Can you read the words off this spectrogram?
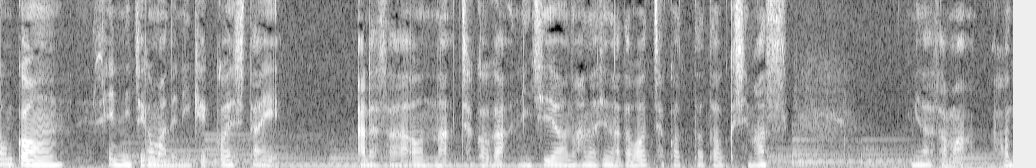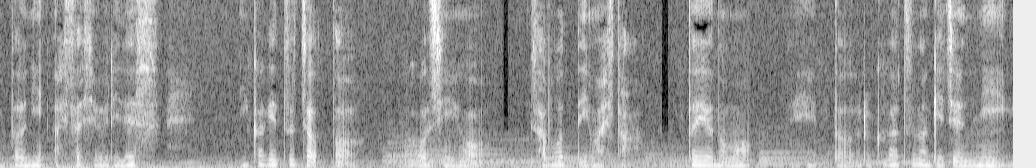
コンコン1000日後までに結婚したいアラサー女チョコが日常の話などをちょこっとトークします。皆様本当にお久しぶりです。2ヶ月ちょっと更新をサボっていました。というのもえっ、と6月の下旬に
